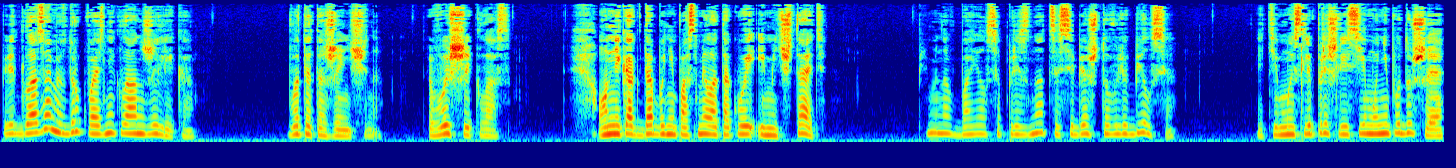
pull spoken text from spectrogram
Перед глазами вдруг возникла Анжелика. Вот эта женщина. Высший класс. Он никогда бы не посмел о такой и мечтать. Пименов боялся признаться себе, что влюбился. Эти мысли пришлись ему не по душе.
